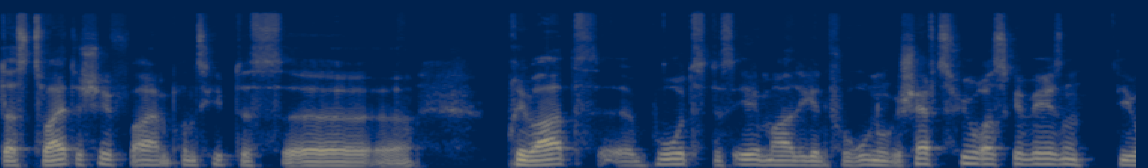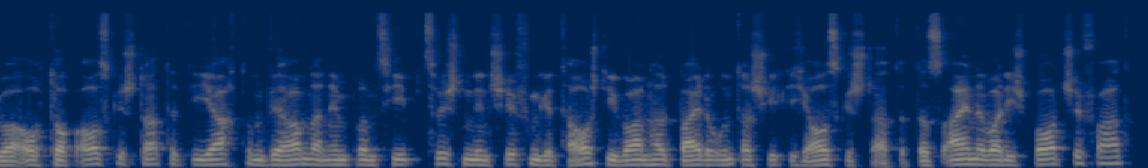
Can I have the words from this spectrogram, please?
das zweite Schiff war im Prinzip das äh, äh Privatboot des ehemaligen Furuno-Geschäftsführers gewesen. Die war auch top ausgestattet, die Yacht. Und wir haben dann im Prinzip zwischen den Schiffen getauscht. Die waren halt beide unterschiedlich ausgestattet. Das eine war die Sportschifffahrt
